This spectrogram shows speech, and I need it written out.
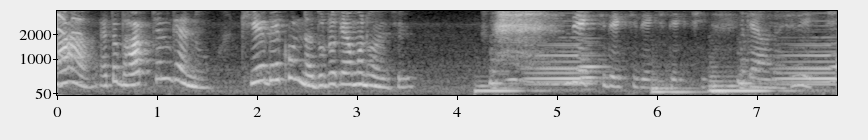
মা এত ভাবছেন কেন? খেয়ে দেখুন না দুটো কেমন হয়েছে। দেখছি দেখছি দেখছি দেখছি। কেমন হয়েছে দেখছি?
